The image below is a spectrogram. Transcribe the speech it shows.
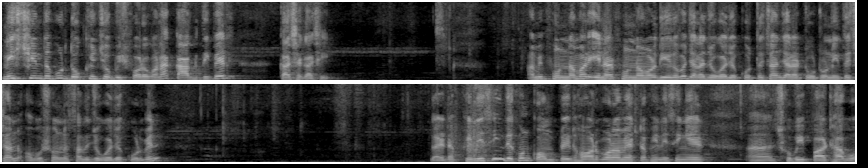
নিশ্চিন্তপুর দক্ষিণ চব্বিশ পরগনা, কাকদ্বীপের কাছাকাছি। আমি ফোন নাম্বার, এনার ফোন নাম্বার দিয়ে দেবো। যারা যোগাযোগ করতে চান, যারা টোটো নিতে চান, অবশ্যই ওনার সাথে যোগাযোগ করবেন। গাড়িটা ফিনিশিং দেখুন কমপ্লিট হওয়ার পর আমি একটা ফিনিশিংয়ের ছবি পাঠাবো।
